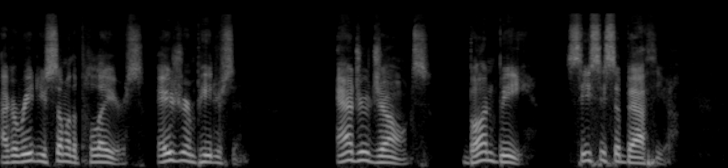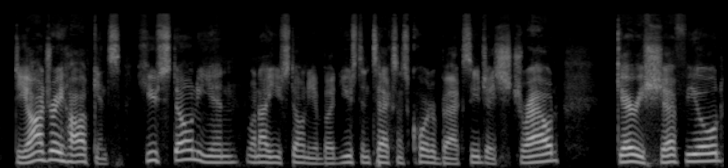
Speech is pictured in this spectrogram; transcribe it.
I can read you some of the players: Adrian Peterson, Andruw Jones, Bun B, CC Sabathia, DeAndre Hopkins, Houstonian, well, not Houstonian, but Houston Texans quarterback CJ Stroud, Gary Sheffield,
